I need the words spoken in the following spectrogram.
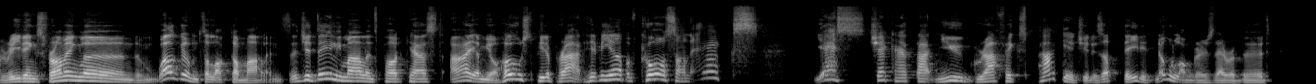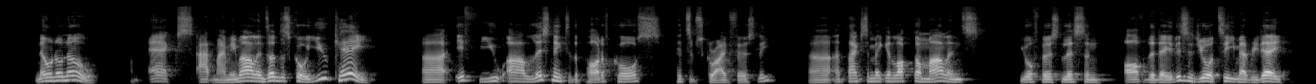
Greetings from England and welcome to Locked on Marlins. It's your daily Marlins podcast. I am your host, Peter Pratt. Hit me up, of course, on X. Yes, check out that new graphics package. It is updated. No longer is there a bird. No, no, no. On X at Miami Marlins underscore UK. Uh, if you are listening to the pod, of course, hit subscribe firstly. Uh, and thanks for making Locked on Marlins your first listen of the day. This is your team every day.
